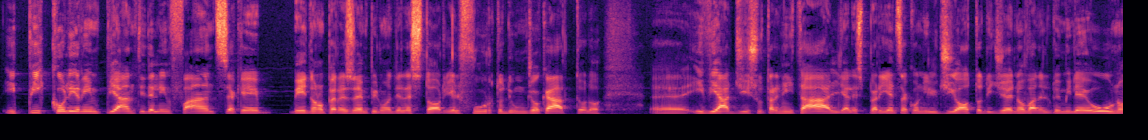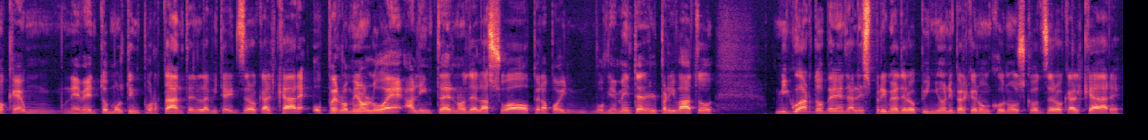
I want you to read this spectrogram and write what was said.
i piccoli rimpianti dell'infanzia che vedono per esempio in una delle storie il furto di un giocattolo, eh, i viaggi su Trenitalia, l'esperienza con il G8 di Genova nel 2001, che è un, un, evento molto importante nella vita di Zero Calcare, o perlomeno lo è all'interno della sua opera, poi ovviamente nel privato mi guardo bene dall'esprimere delle opinioni perché non conosco Zero Calcare.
